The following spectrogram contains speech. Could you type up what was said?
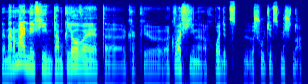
Да нормальный фильм, там клевая это, как Аквафина ходит, шутит смешно.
